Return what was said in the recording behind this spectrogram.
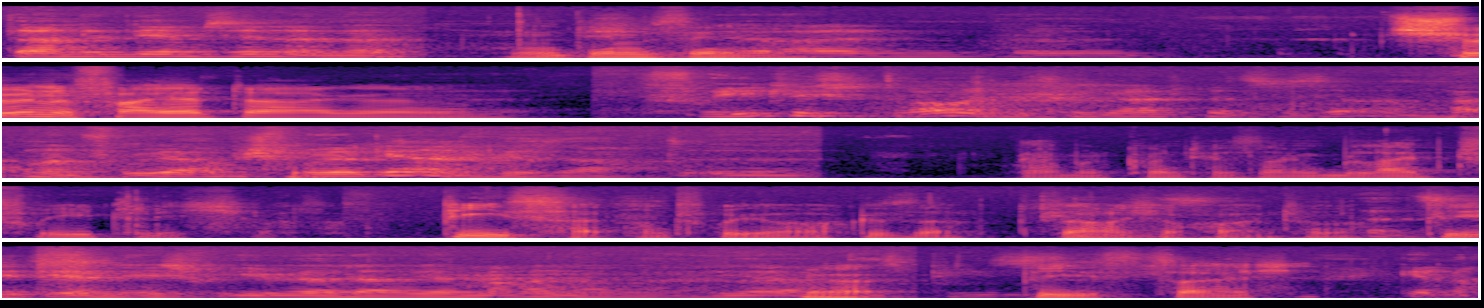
Dann in dem Sinne, ne? In dem Sinne. allen äh, Schöne Feiertage. friedlich traue ich mich schon gar nicht mehr zu sagen. Hat man früher, habe ich früher gerne gesagt. Äh, Ja, man könnte ja sagen, bleibt friedlich. Peace hat man früher auch gesagt. Sage ich auch heute noch. erzählt ihr nicht, wie wir da wir machen, aber hier Ja, das Peace. Peace-Zeichen. Genau.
